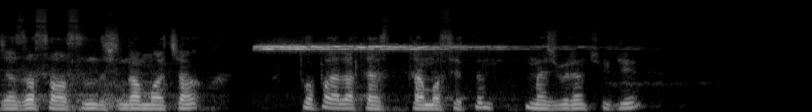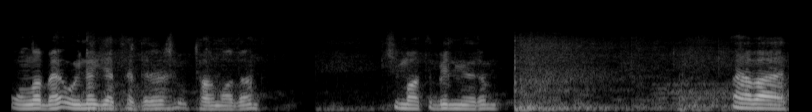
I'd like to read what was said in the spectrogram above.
ceza sahasının dışında maça topu ele te- temas ettim. Mecburen çünkü onlar beni oyuna getirdiler utanmadan. Kim attı bilmiyorum. Evet.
